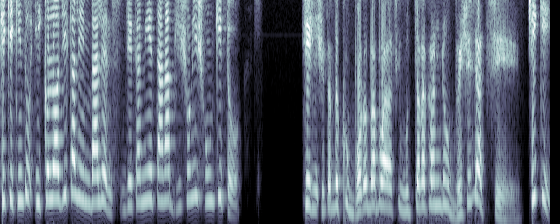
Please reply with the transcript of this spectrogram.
ঠিকই কিন্তু ইকোলজিক্যাল ইমব্যালেন্স যেটা নিয়ে তারা ভীষণই শঙ্কিত। সেটা তো খুব বড় ব্যাপার আজকে উত্তরাখণ্ড ভেসে যাচ্ছে। ঠিকই।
